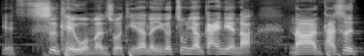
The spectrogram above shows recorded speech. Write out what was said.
也是 K 我们所提到的一个重要概念的，那它是。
